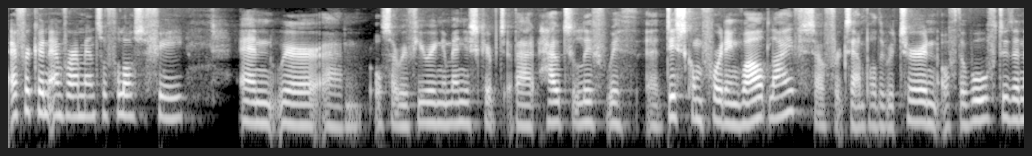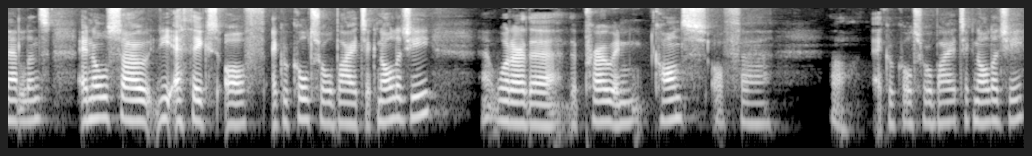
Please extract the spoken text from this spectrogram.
African environmental philosophy and we're um, also reviewing a manuscript about how to live with uh, discomforting wildlife. So, for example, the return of the wolf to the Netherlands, and also the ethics of agricultural biotechnology. Uh, what are the, the pro and cons of uh, well, agricultural biotechnology?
